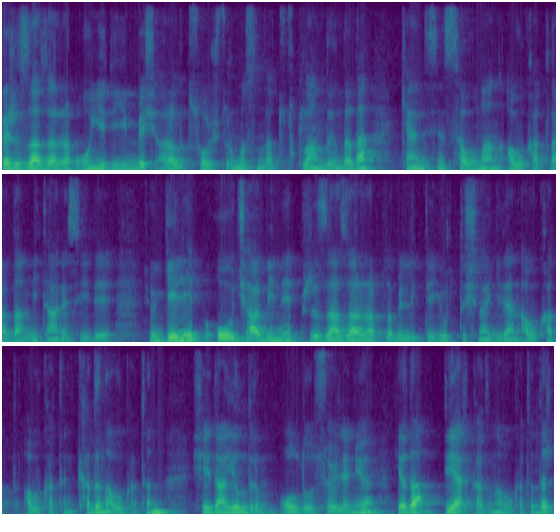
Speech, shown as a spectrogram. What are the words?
ve Rıza Zarrab 17-25 Aralık soruşturmasında tutuklandığında da kendisini savunan avukatlardan bir tanesiydi. Şimdi gelip o uçağa binip Rıza Zarrab'la birlikte yurt dışına giden avukat avukatın, kadın avukatın Şeyda Yıldırım olduğu söyleniyor ya da diğer kadın avukatıdır.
